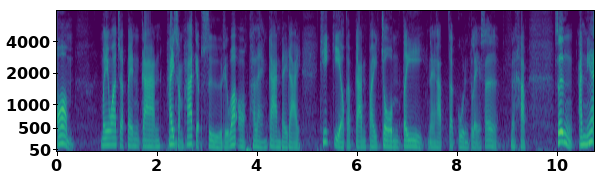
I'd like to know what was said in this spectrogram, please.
อ้อม ไม่ว่าจะเป็นการให้สัมภาษณ์กับสื่อหรือว่าออกแถลงการใด ๆ ที่เกี่ยวกับการไปโจมตีนะครับตระกูลเกรเซอร์นะครับซึ่งอันเนี้ย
